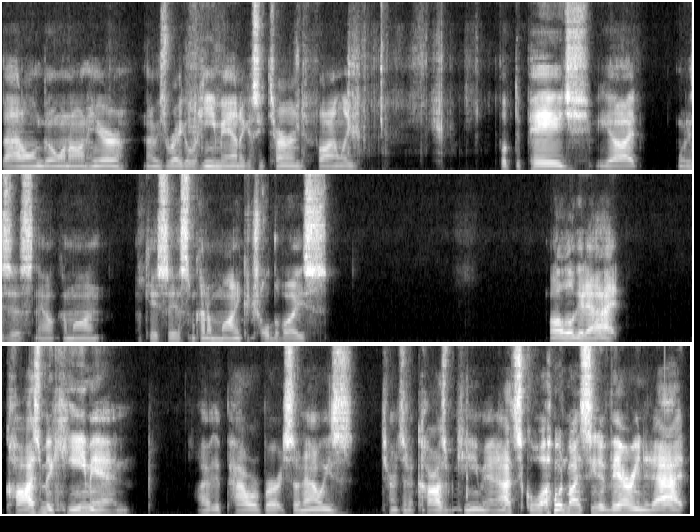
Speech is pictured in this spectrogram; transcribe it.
Battling going on here. Now he's regular He-Man. I guess he turned finally. Flip the page. We got, what is this now? Come on. Okay, so some kind of mind control device. Oh, look at that. Cosmic He-Man. I have the power burst. So now he's turns into Cosmic He-Man. That's cool. I wouldn't mind seeing a variant of that.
